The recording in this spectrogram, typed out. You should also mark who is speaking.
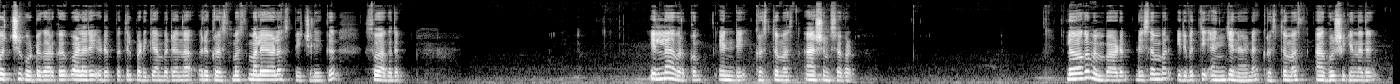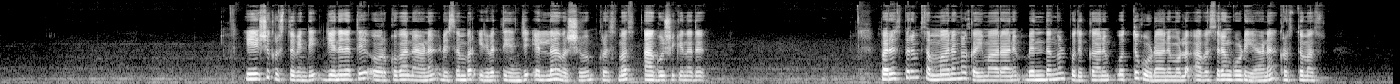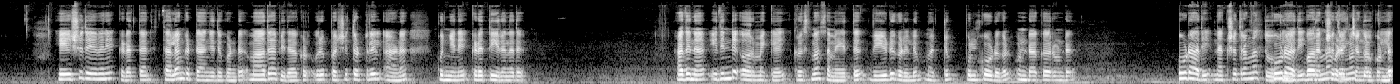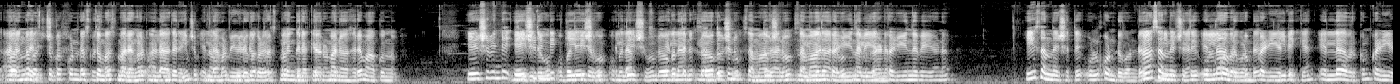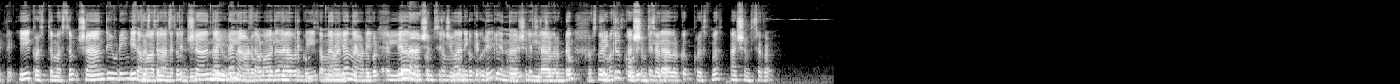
Speaker 1: കൊച്ചു കൂട്ടുകാർക്ക് വളരെ എളുപ്പത്തിൽ പഠിക്കാൻ പറ്റുന്ന ഒരു ക്രിസ്മസ് മലയാള സ്പീച്ചിലേക്ക് സ്വാഗതം. എല്ലാവർക്കും എന്റെ ക്രിസ്തുമസ് ആശംസകൾ. ലോകമെമ്പാടും ഡിസംബർ ഇരുപത്തി അഞ്ചിനാണ് ക്രിസ്തുമസ് ആഘോഷിക്കുന്നത്. യേശു ക്രിസ്തുവിന്റെ ജനനത്തെ ഓർക്കുവാനാണ് ഡിസംബർ ഇരുപത്തിയഞ്ച് എല്ലാ വർഷവും ക്രിസ്മസ് ആഘോഷിക്കുന്നത്. പരസ്പരം സമ്മാനങ്ങൾ കൈമാറാനും ബന്ധങ്ങൾ പുതുക്കാനും ഒത്തുകൂടാനുമുള്ള അവസരം കൂടിയാണ് ക്രിസ്തുമസ്. യേശുദേവനെ കിടത്താൻ സ്ഥലം കിട്ടാഞ്ഞതുകൊണ്ട് മാതാപിതാക്കൾ ഒരു പശുത്തൊട്ടിലിൽ ആണ് കുഞ്ഞിനെ കിടത്തിയിരുന്നത്. അതിനാൽ ഇതിന്റെ ഓർമ്മയ്ക്കായി ക്രിസ്മസ് സമയത്ത് വീടുകളിലും മറ്റും പുൽക്കൂടുകൾ ഉണ്ടാക്കാറുണ്ട്. കൂടാതെ നക്ഷത്രങ്ങൾ കൂടാതെ നക്ഷത്രങ്ങൾ കൊണ്ട് അലങ്ക വസ്തുക്കൾ കൊണ്ട് ക്രിസ്തുമസ് മരങ്ങൾ അലങ്കരിച്ചും എല്ലാം വീടുകളെ അലങ്കരിക്കാറുണ്ട്. മനോഹരമാക്കുന്നു. യേശുവിന്റെ യേശുവിന്റെ ഉപദേശവും ഉപദേശവും ലോകത്തിന് ലോകത്തിനും സമാധാനവും സമാധാനം കഴിയുന്നവയാണ്. കഴിയുന്നവയാണ്. ഈ സന്ദേശത്തെ ഉൾക്കൊണ്ടുകൊണ്ട് ആ സന്ദേശത്തെ എല്ലാവർക്കും ജീവിക്കാൻ എല്ലാവർക്കും കഴിയട്ടെ. ഈ ക്രിസ്തുമസും ശാന്തിയുടെയും സമാധാനത്തിന്റെയും നല്ല നാളുകൾ എല്ലാവർക്കും നല്ല നാളുകൾ എല്ലാവർക്കും ഒരിക്കൽ കൂടി എല്ലാവർക്കും ക്രിസ്മസ് ആശംസകൾ.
